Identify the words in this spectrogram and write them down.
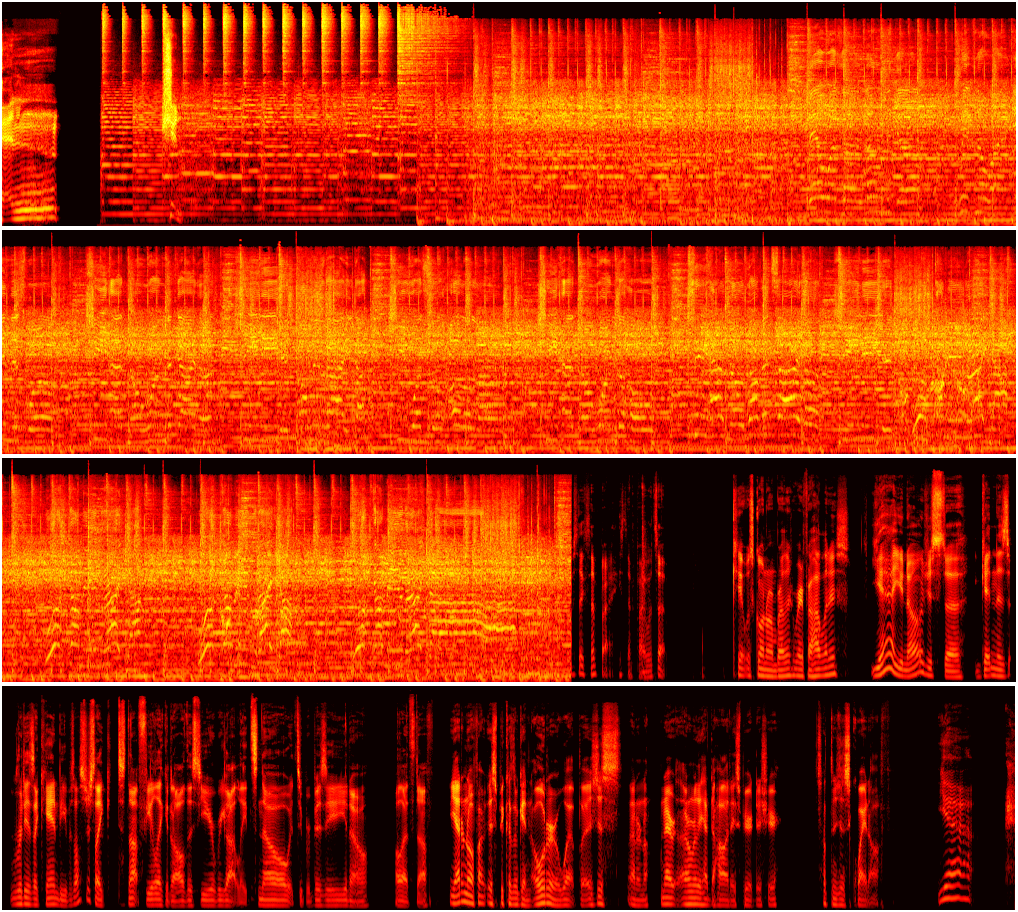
Hen. Shin. Like senpai? Hey senpai, what's up? Kit, what's going on, brother? Ready for holidays? Yeah, you know, just uh getting as ready as I can be, but also just like does not feel like it all this year. We got late snow, it's super busy, you know, all that stuff. Yeah, I don't know if I, it's because I'm getting older or what, but it's just I don't know. Never, I don't really have the holiday spirit this year. Something's just quite off. Yeah.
